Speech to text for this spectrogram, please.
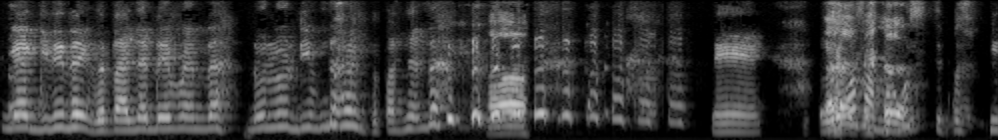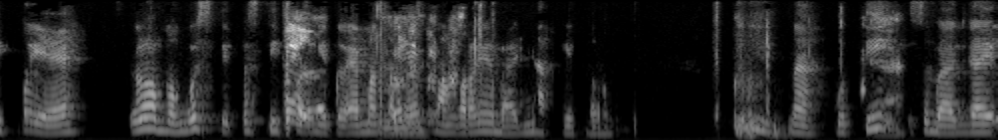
Nggak gini deh, gue tanya deh, men dah. Dulu diem dah, gue tanya dah. Ah. Nih, lu sama gue tipe-tipe ya. Lu sama gue tipe-tipe gitu. Emang temen nongkrongnya banyak gitu. Nah, Putih sebagai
